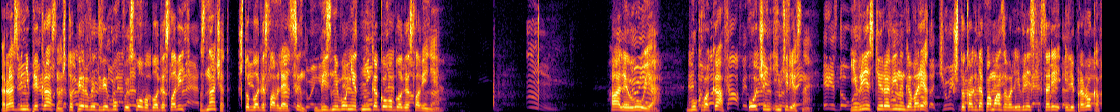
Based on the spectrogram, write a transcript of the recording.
Разве не прекрасно, что первые две буквы слова «благословить» значат, что благословляет Сын? Без него нет никакого благословения. Аллилуйя! Буква «Кав» очень интересная. Еврейские раввины говорят, что когда помазывали еврейских царей или пророков,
